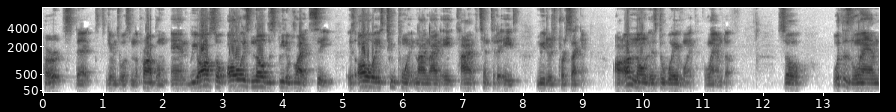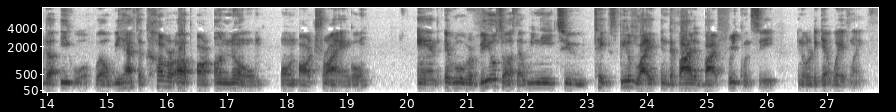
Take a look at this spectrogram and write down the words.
hertz that's given to us in the problem. And we also always know the speed of light, c, is always 2.998 times 10 to the 8th meters per second. Our unknown is the wavelength, lambda. So what does lambda equal? Well, we have to cover up our unknown on our triangle and it will reveal to us that we need to take the speed of light and divide it by frequency in order to get wavelength,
